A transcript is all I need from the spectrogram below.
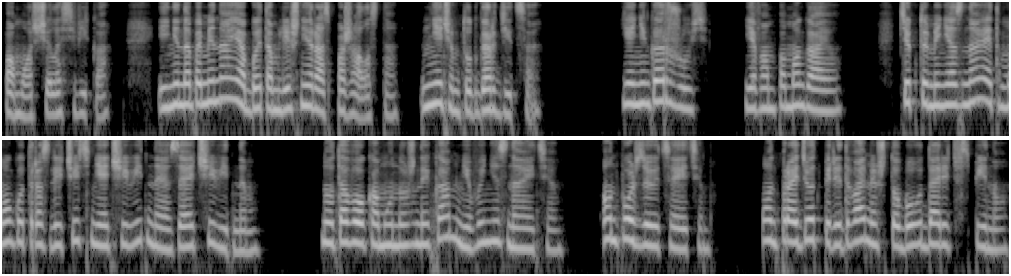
Поморщилась Вика. И не напоминай об этом лишний раз, пожалуйста. Нечем тут гордиться. Я не горжусь. Я вам помогаю. Те, кто меня знает, могут различить неочевидное за очевидным. Но того, кому нужны камни, вы не знаете. Он пользуется этим. Он пройдет перед вами, чтобы ударить в спину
